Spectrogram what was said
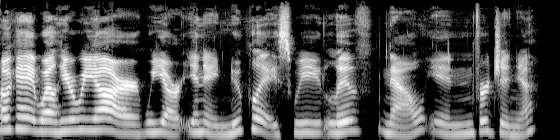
Okay, well, here we are. We are in a new place. We live now in Virginia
